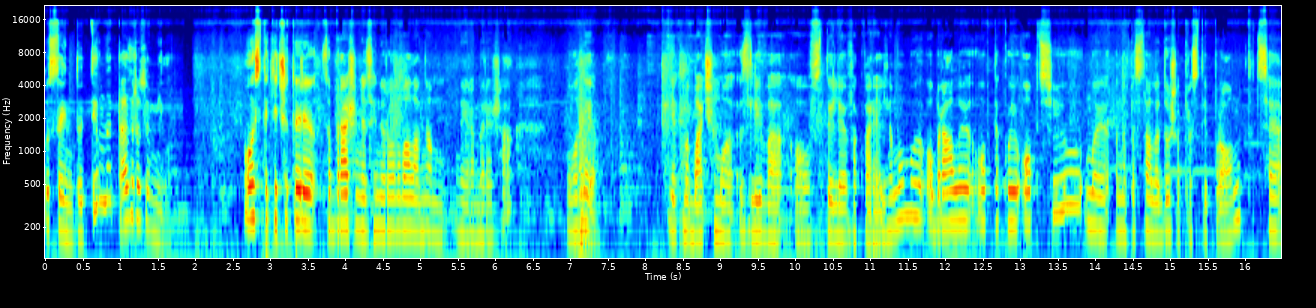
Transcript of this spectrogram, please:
Усе інтуїтивно та зрозуміло. Ось такі чотири зображення згенерувала нам нейромережа. Вони, як ми бачимо, зліва в стилі в акварельному ми обрали таку опцію. Ми написали дуже простий промпт. Це е,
